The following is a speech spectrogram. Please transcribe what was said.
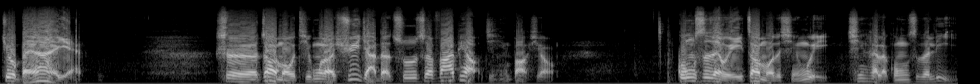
就本案而言，是赵某提供了虚假的出租车发票进行报销。公司认为赵某的行为侵害了公司的利益，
